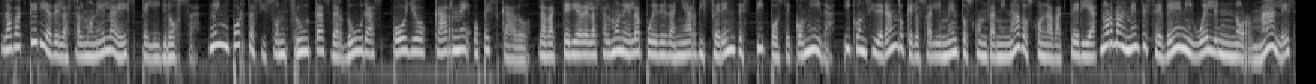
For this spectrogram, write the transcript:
La bacteria de la salmonela es peligrosa. No importa si son frutas, verduras, pollo, carne o pescado. La bacteria de la salmonela puede dañar diferentes tipos de comida. Y considerando que los alimentos contaminados con la bacteria normalmente se ven y huelen normales,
